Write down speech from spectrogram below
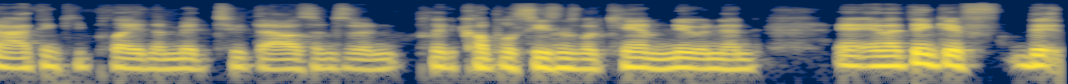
know, I think he played in the mid 2000s and played a couple of seasons with Cam Newton. And and I think if the,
